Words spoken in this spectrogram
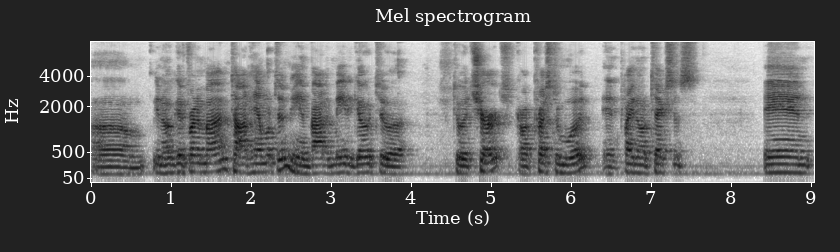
um, you know, a good friend of mine, Todd Hamilton, he invited me to go to a to a church called Prestonwood in Plano, Texas. And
